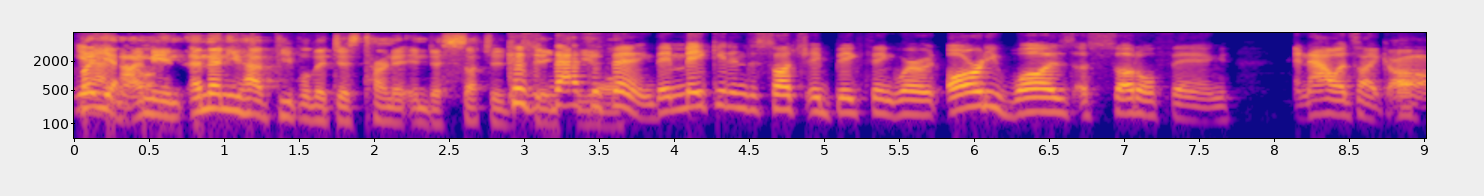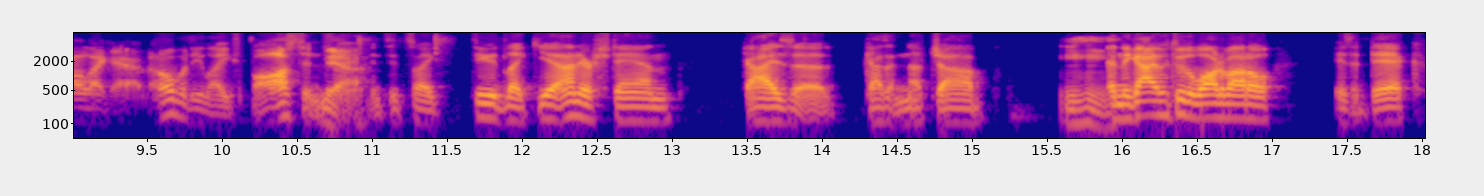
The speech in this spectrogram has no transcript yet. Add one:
but yeah, I no. mean, and then you have people that just turn it into such a because that's the thing they make it into such a big thing where it already was a subtle thing and now it's like oh like uh, nobody likes boston Yeah. it's like dude like yeah I understand guys a guy's a nut job Mhm. and the guy who threw the water bottle is a dick.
